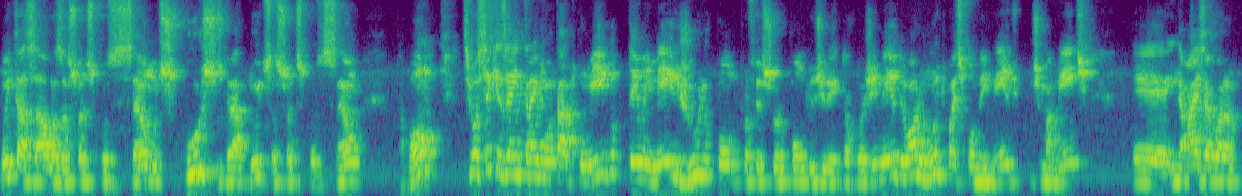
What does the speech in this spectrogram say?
muitas aulas à sua disposição, muitos cursos gratuitos à sua disposição tá bom? Se você quiser entrar em contato comigo, tem o um e-mail julio.professor.direito.gmail. Demoro muito para responder e-mail ultimamente, é, ainda mais agora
